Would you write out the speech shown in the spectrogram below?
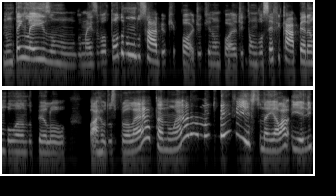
Não tem leis no mundo, mas todo mundo sabe o que pode e o que não pode. Então, você ficar perambulando pelo bairro dos Proleta não era muito bem visto, né? E, ela, e ele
